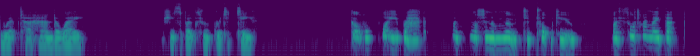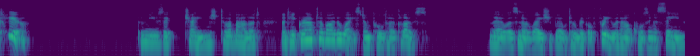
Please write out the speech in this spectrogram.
ripped her hand away. She spoke through gritted teeth. Go away, Rag. I'm not in the mood to talk to you. I thought I made that clear. The music changed to a ballad, and he grabbed her by the waist and pulled her close. There was no way she'd be able to wriggle free without causing a scene.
